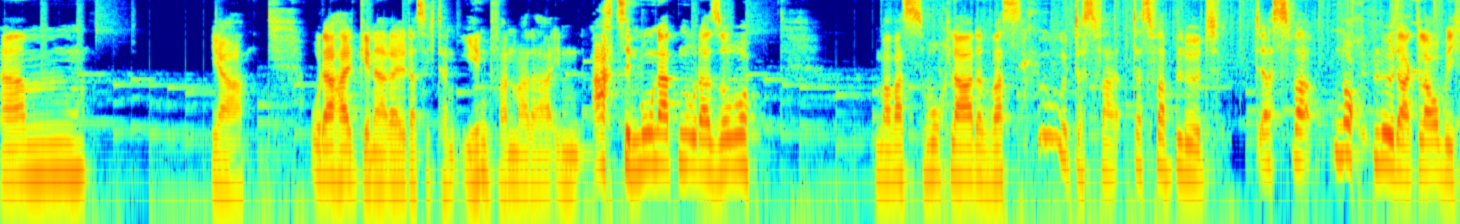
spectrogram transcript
Ähm, ja. Oder halt generell, dass ich dann irgendwann mal da in 18 Monaten oder so mal was hochlade, was... Uh, das war, das war blöd. Das war noch blöder, glaube ich.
